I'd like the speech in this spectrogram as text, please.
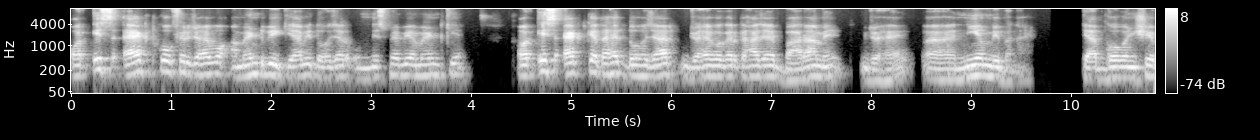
और इस एक्ट को फिर जो है वो अमेंड भी किया। अभी 2019 में भी अमेंड किया। और इस एक्ट के तहत 2000 जो है अगर कहा जाए 12 में जो है नियम भी बनाए कि आप गोवंशीय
